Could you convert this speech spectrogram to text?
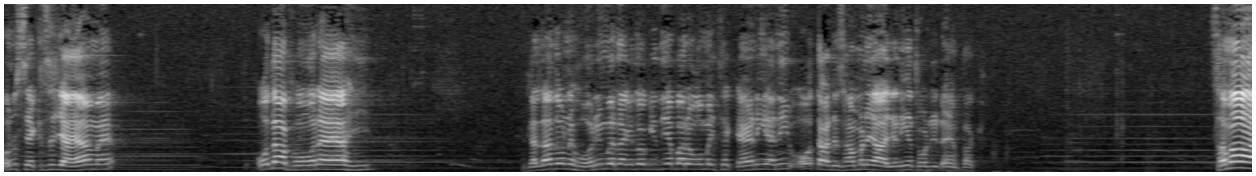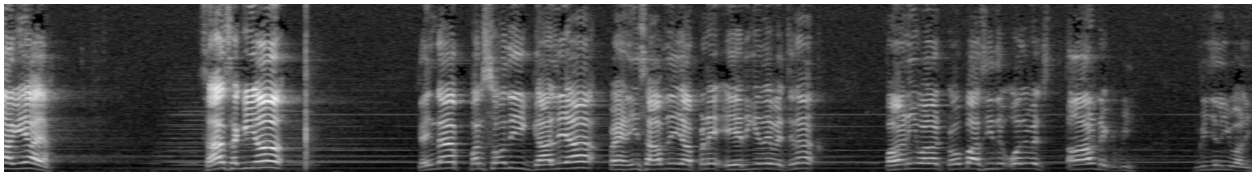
ਉਹਨੂੰ ਸਿੱਖ ਸਜਾਇਆ ਮੈਂ। ਉਹਦਾ ਫੋਨ ਆਇਆ ਸੀ। ਗੱਲਾਂ ਤਾਂ ਉਹਨੇ ਹੋਰ ਹੀ ਮੇਰੇ ਤੋਂ ਕੀਤੀਆਂ, ਪਰ ਉਹ ਮੈਂ ਇੱਥੇ ਕਹਿਣੀਆਂ ਨਹੀਂ, ਉਹ ਤੁਹਾਡੇ ਸਾਹਮਣੇ ਆ ਜਾਣੀਆਂ ਥੋੜੇ ਟਾਈਮ ਤੱਕ। ਸਮਾਂ ਆ ਗਿਆ ਆ। ਸਾਹ ਸਗੀਓ, ਕਹਿੰਦਾ ਪਰਸੋਂ ਦੀ ਗੱਲ ਆ, ਭੈਣੀ ਸਾਹਿਬ ਦੀ ਆਪਣੇ ਏਰੀਏ ਦੇ ਵਿੱਚ ਨਾ ਪਾਣੀ ਵਾਲਾ ਟੋਬਾ ਸੀ ਤੇ ਉਹਦੇ ਵਿੱਚ ਤਾਰ ਡਿੱਗ ਪਈ। ਬਿਜਲੀ ਵਾਲੀ।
